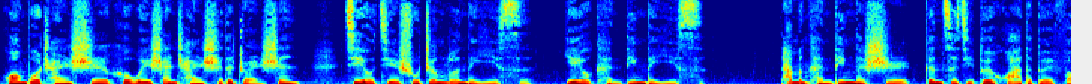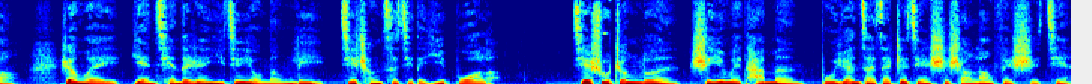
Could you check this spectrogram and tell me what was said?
黄檗禅师和维山禅师的转身，既有结束争论的意思，也有肯定的意思。他们肯定的是跟自己对话的对方，认为眼前的人已经有能力继承自己的衣钵了。结束争论是因为他们不愿再在这件事上浪费时间，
